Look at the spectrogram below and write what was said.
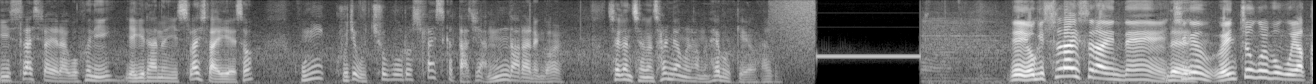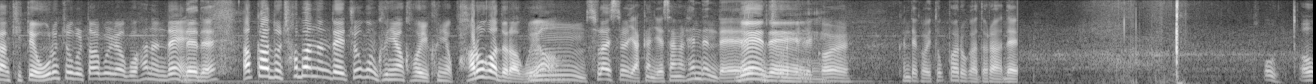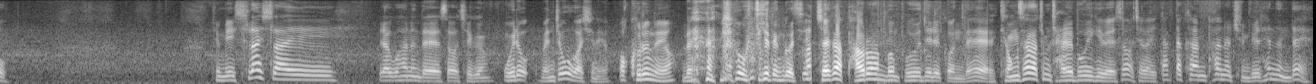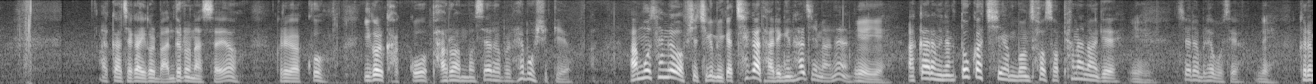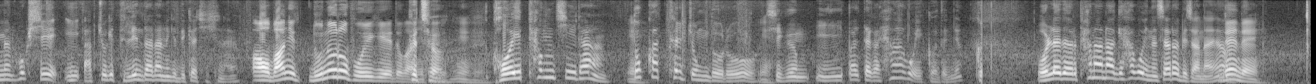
이 슬라이스 라이라고 흔히 얘기를 하는 이 슬라이스 라이에서 공이 굳이 우측으로 슬라이스가 나지 않는다라는 걸 차근차근 설명을 한번 해볼게요. 네, 여기 슬라이스 라인인데 네. 지금 왼쪽을 보고 약간 기대 오른쪽을 떠보려고 하는데 네네. 아까도 쳐봤는데 조금 그냥 거의 그냥 바로 가더라고요. 음, 슬라이스를 약간 예상을 했는데 네, 우측으로 네. 밀릴 걸. 근데 거의 똑바로 가더라. 네. 오, 오. 지금 이 슬라이스 라 이라고 하는 데에서 지금 오히려 왼쪽으로 가시네요. 어 그러네요. 네. 어떻게 된 거지? 제가 바로 한번 보여드릴 건데 경사가 좀 잘 보이기 위해서 제가 이 딱딱한 판을 준비를 했는데 아까 제가 이걸 만들어 놨어요 그래갖고 이걸 갖고 바로 한번 셋업을 해 보실게요 아무 생각 없이 지금 이게 채가 다르긴 하지만은 예, 예, 아까랑 그냥 똑같이 한번 서서 편안하게 예. 셋업을 해보세요 네. 그러면 혹시 이 앞쪽이 들린다는 게 느껴지시나요? 어 많이 눈으로 보이기에도 많이. 그쵸. 들리- 예, 예. 거의 평지랑 예. 똑같을 정도로 예. 지금 이 빨대가 향하고 있거든요 원래대로 편안하게 하고 있는 셋업이잖아요 네네.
